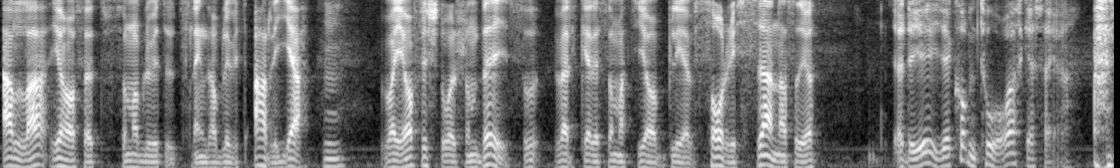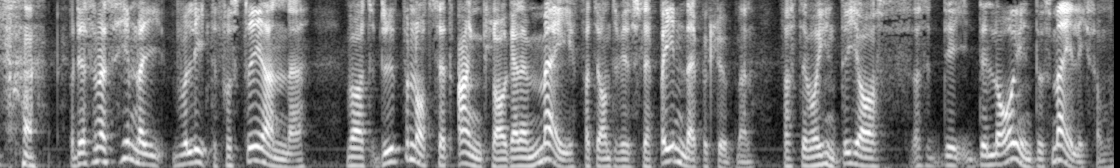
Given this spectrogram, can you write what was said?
alla jag har sett som har blivit utslängda har blivit arga. Mm. Vad jag förstår från dig så verkar det som att jag blev sorgsen. Alltså jag... Ja, det, det kom tårar ska jag säga. Alltså, Och det som är så himla, var lite frustrerande var att du på något sätt anklagade mig för att jag inte ville släppa in dig på klubben. Fast det var ju inte jag, alltså det, det la ju inte hos mig liksom.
